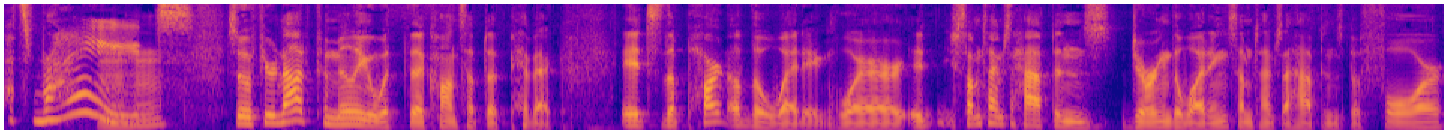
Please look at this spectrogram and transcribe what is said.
That's right. So if you're not familiar with the concept of pebek, it's the part of the wedding where it sometimes happens during the wedding, sometimes it happens before.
